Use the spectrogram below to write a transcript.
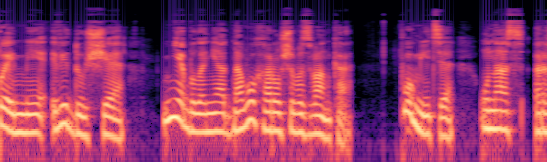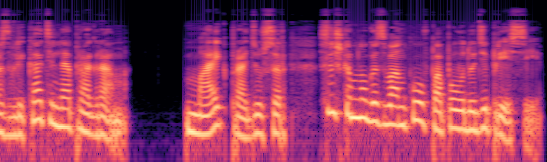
Пэмми, ведущая, не было ни одного хорошего звонка. Помните, у нас развлекательная программа. Майк, продюсер, слишком много звонков по поводу депрессии.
